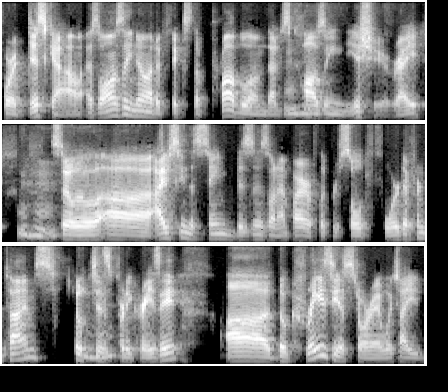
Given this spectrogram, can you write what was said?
for a discount as long as they know how to fix the problem that is mm-hmm. causing the issue right mm-hmm. so uh, i've seen the same business on empire flipper sold four different times which is mm-hmm. pretty crazy uh, the craziest story which i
